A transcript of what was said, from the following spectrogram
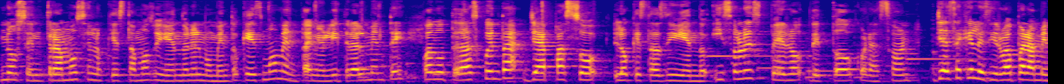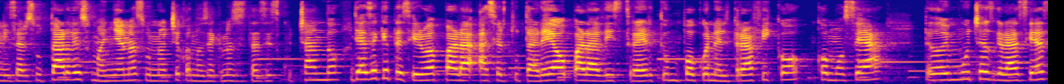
nos centramos en lo que estamos viviendo en el momento que es momentáneo, literalmente cuando te das cuenta ya pasó lo que estás viviendo y solo espero de todo corazón ya sea que le sirva para amenizar su tarde, su mañana, su noche cuando sea que nos estás escuchando, ya sea que te sirva para hacer tu tarea o para distraerte un poco en el tráfico como sea, te doy muchas gracias.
